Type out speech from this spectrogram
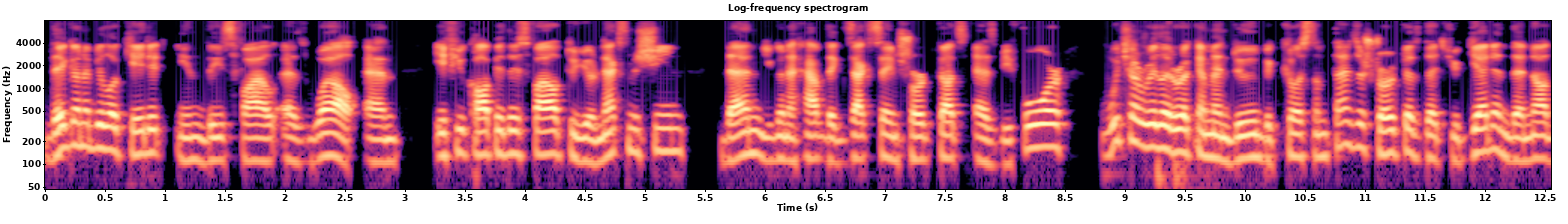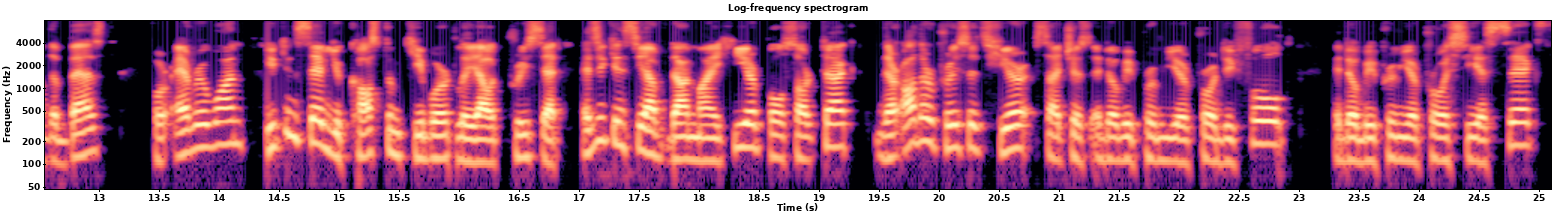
they're gonna be located in this file as well. And if you copy this file to your next machine, then you're gonna have the exact same shortcuts as before, which I really recommend doing because sometimes the shortcuts that you get in, they're not the best for everyone. You can save your custom keyboard layout preset. As you can see, I've done my here, Pulsar Tech. There are other presets here, such as Adobe Premiere Pro Default, Adobe Premiere Pro CS6,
